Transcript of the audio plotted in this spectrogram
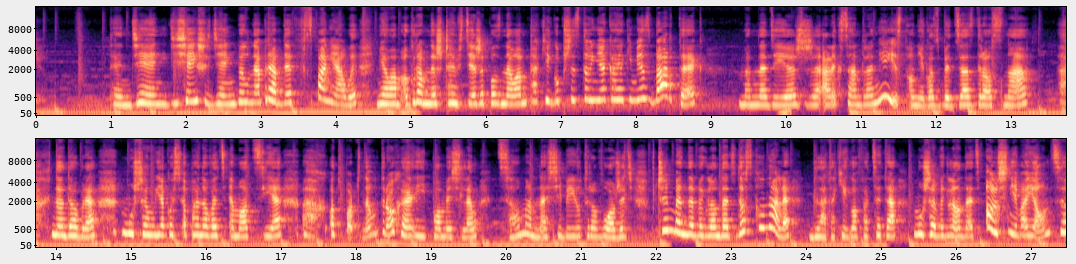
Ten dzień, dzisiejszy dzień był naprawdę wspaniały. Miałam ogromne szczęście, że poznałam takiego przystojniaka, jakim jest Bartek. Mam nadzieję, że Aleksandra nie jest o niego zbyt zazdrosna. Ach, no dobra, muszę jakoś opanować emocje. Ach, odpocznę trochę i pomyślę, co mam na siebie jutro włożyć, w czym będę wyglądać doskonale. Dla takiego faceta muszę wyglądać olśniewająco.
